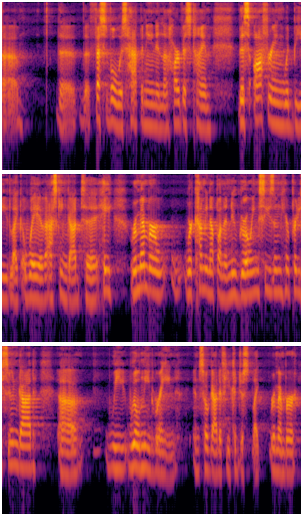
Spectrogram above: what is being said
uh, the the festival was happening in the harvest time, this offering would be like a way of asking God to, hey, remember we're coming up on a new growing season here pretty soon, God. Uh, we will need rain, and so God, if you could just like remember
